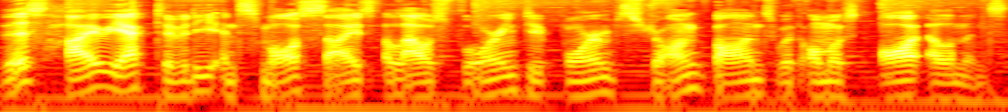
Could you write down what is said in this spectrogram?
This high reactivity and small size allows fluorine to form strong bonds with almost all elements,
